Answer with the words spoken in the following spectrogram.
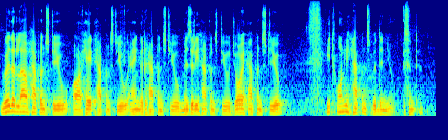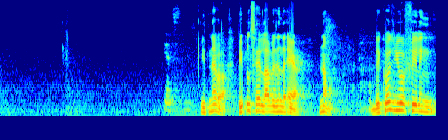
whether love happens to you or hate happens to you, anger happens to you, misery happens to you, joy happens to you, it only happens within you, isn't it? yes. It never… People say love is in the air. No. Because you are feeling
